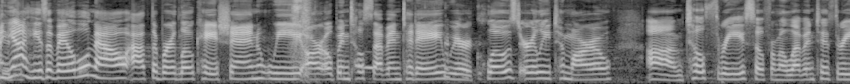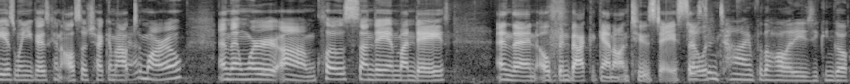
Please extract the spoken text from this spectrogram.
and yeah, he's available now at the bird location. We are open till 7 today. We are closed early tomorrow um, till 3. So from 11 to 3 is when you guys can also check him out tomorrow. And then we're um, closed Sunday and Monday and then open back again on Tuesday. So just in time for the holidays, you can go.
